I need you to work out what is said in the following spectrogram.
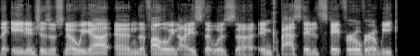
the eight inches of snow we got, and the following ice that was uh, incapacitated the state for over a week.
